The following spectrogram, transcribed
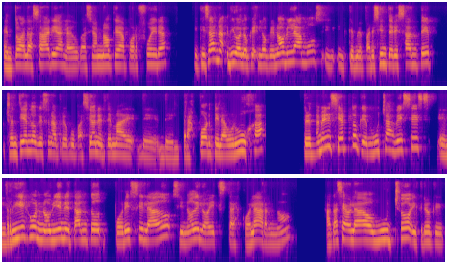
en, todas las áreas, la educación no queda por fuera. Y quizás, digo, lo que, lo que no hablamos y, que me parece interesante, yo entiendo que es una preocupación el tema de, del transporte y la burbuja, pero también es cierto que muchas veces el riesgo no viene tanto por ese lado, sino de lo extraescolar, ¿no? Acá se ha hablado mucho, y creo que,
